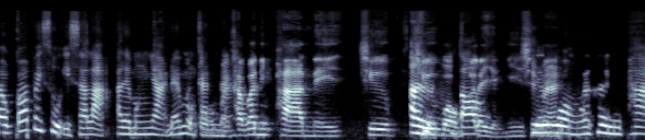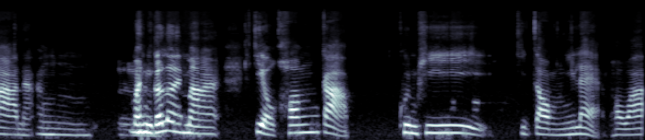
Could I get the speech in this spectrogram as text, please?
แล้วก็ไปสู่อิสระอะไรบางอย่างได้เหมือนกันนะคำว่านิพพานในชื่อชื่อวงอะไรอย่างนี้ใช่ไหมชื่อวงก็คือนิพพานนะอืมมันก็เลยมาเกี่ยวข้องกับคุณพี่ กีจองนี่แหละ เพราะว่า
